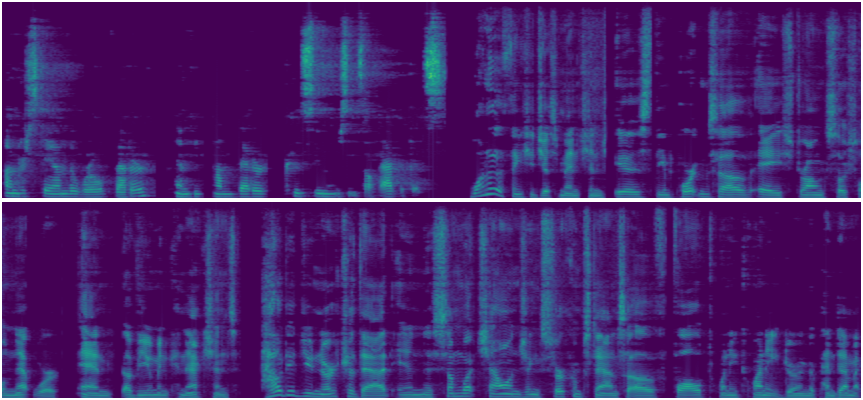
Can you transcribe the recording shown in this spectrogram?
understand the world better and become better consumers and self advocates. One of the things you just mentioned is the importance of a strong social network and of human connections. How did you nurture that in the somewhat challenging circumstance of fall 2020 during the pandemic?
